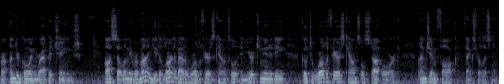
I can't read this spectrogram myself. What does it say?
are undergoing rapid change. Also, let me remind you to learn about a World Affairs Council in your community, go to worldaffairscouncils.org. I'm Jim Falk. Thanks for listening.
